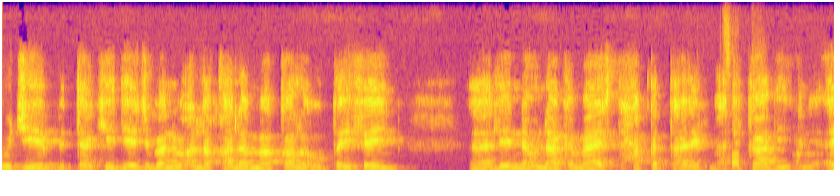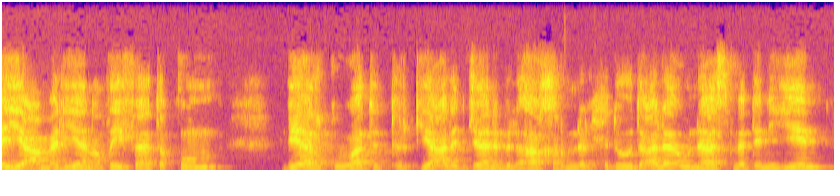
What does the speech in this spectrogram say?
أجيب بالتأكيد يجب أن أعلق على ما قاله الضيفين لأن هناك ما يستحق التعليق باعتقادي. يعني أي عملية نظيفة تقوم بها القوات التركية على الجانب الآخر من الحدود على أناس مدنيين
